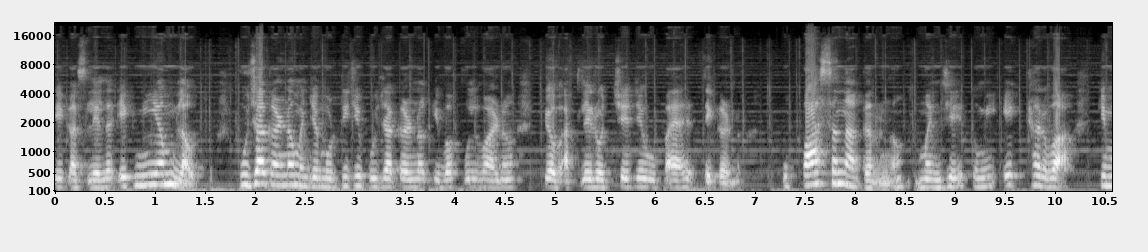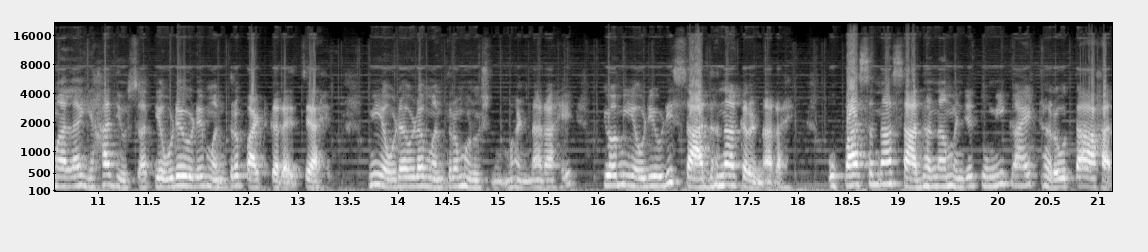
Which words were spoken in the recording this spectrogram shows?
एक असलेलं एक नियम लावतो. पूजा करणं म्हणजे मूर्तीची पूजा करणं किंवा फुल वाहणं किंवा आपले रोजचे जे उपाय आहेत ते करणं. उपासना करणं म्हणजे तुम्ही एक ठरवा की मला ह्या दिवसात एवढे एवढे मंत्र पाठ करायचे आहेत. मी एवढा एवढा मंत्र म्हणू म्हणणार आहे किंवा मी एवढी एवढी साधना करणार आहे. उपासना साधना म्हणजे तुम्ही काय ठरवता आहात?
